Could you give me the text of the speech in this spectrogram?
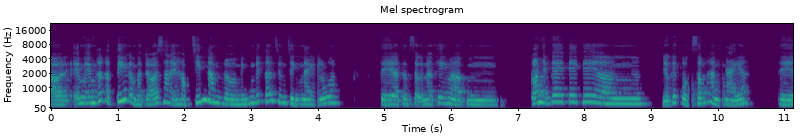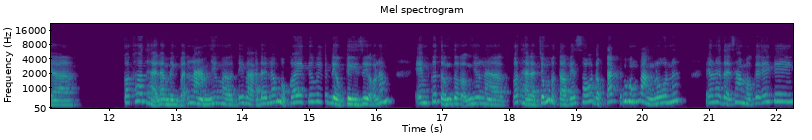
uh, em em rất là tiếc mà trời ơi sao lại học 9 năm rồi mà mình không biết tới chương trình này luôn. Thì uh, thực sự là khi mà um, có những cái cái cái ờ, uh, những cái cuộc sống hàng ngày á thì uh, có có thể là mình vẫn làm nhưng mà đi vào đây nó một cái cái, điều kỳ diệu lắm. Em cứ tưởng tượng như là có thể là trúng một tờ vé số độc đắc cũng không bằng luôn á. Em nói tại sao một cái cái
